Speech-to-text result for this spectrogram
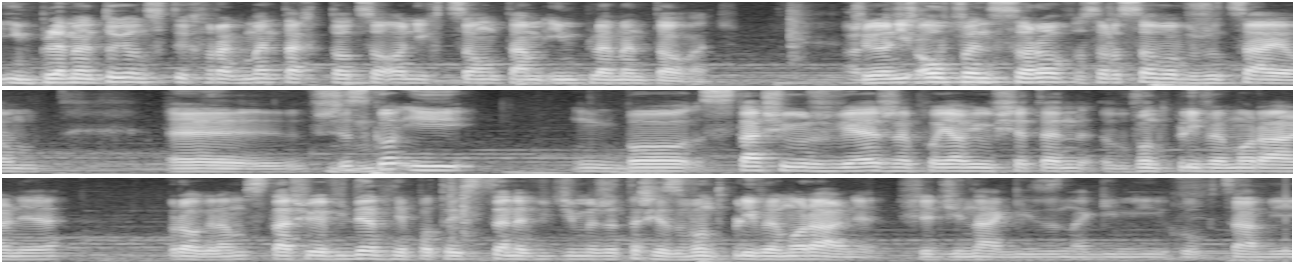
i implementując w tych fragmentach to, co oni chcą tam implementować. Czyli oni open source'owo wrzucają e, wszystko i bo Stasiu już wie, że pojawił się ten wątpliwy moralnie program. Stasiu ewidentnie po tej scenie widzimy, że też jest wątpliwy moralnie. Siedzi nagi z nagimi chłopcami.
